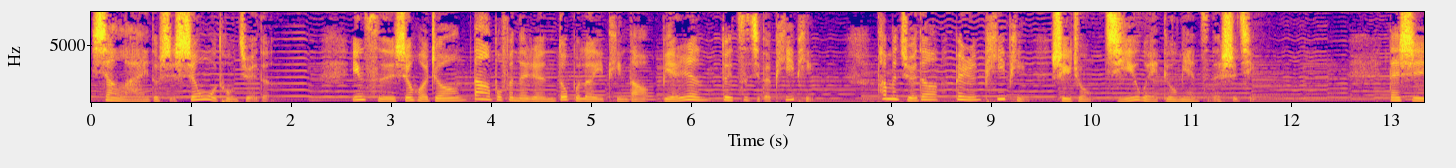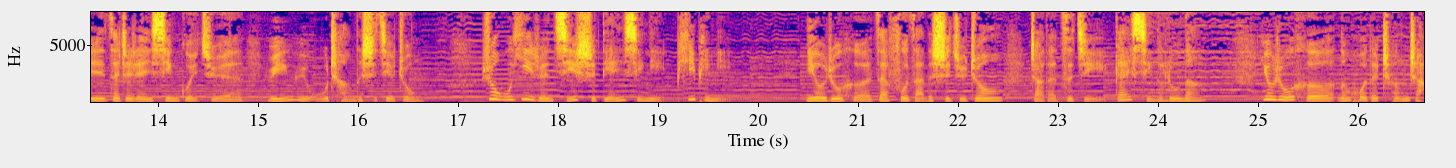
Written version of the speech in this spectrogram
向来都是深恶痛绝的。因此，生活中大部分的人都不乐意听到别人对自己的批评，他们觉得被人批评是一种极为丢面子的事情。但是，在这人性诡谲、云雨无常的世界中，若无一人及时点醒你、批评你，你又如何在复杂的世局中找到自己该行的路呢？又如何能获得成长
